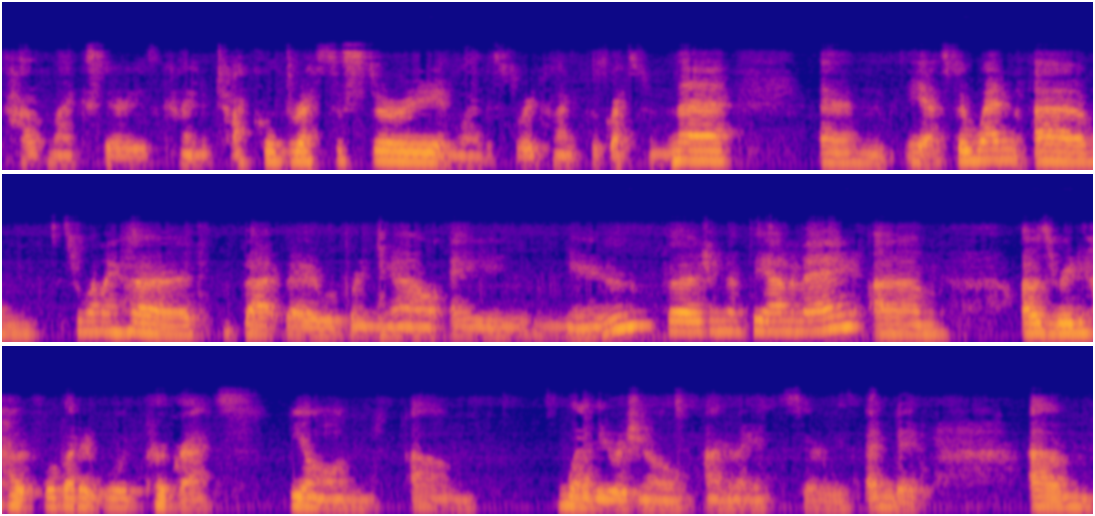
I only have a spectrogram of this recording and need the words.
how Mike's series kind of tackled the rest of the story and where the story kind of progressed from there. And yeah, so when um, so when I heard that they were bringing out a new version of the anime, um, I was really hopeful that it would progress beyond um, where the original anime series ended. Um,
